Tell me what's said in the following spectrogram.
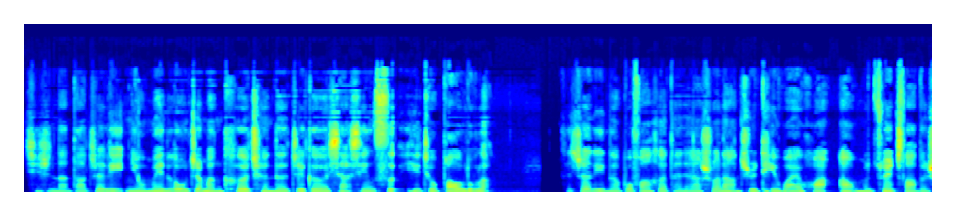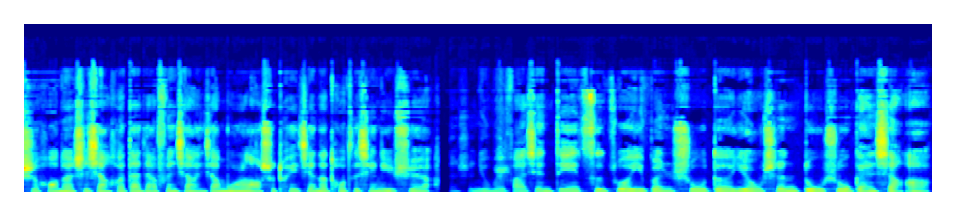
其实呢，到这里牛妹录这门课程的这个小心思也就暴露了。在这里呢，不妨和大家说两句题外话啊。我们最早的时候呢，是想和大家分享一下慕容老师推荐的投资心理学。是牛妹发现，第一次做一本书的有声读书感想啊，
